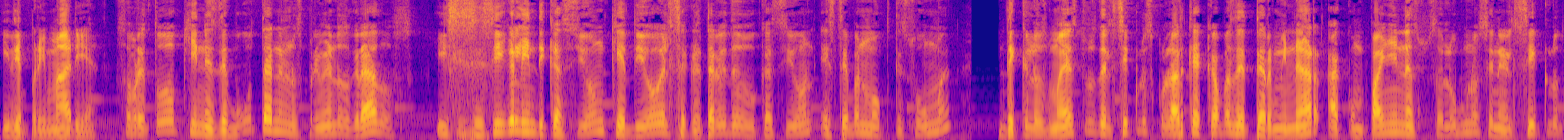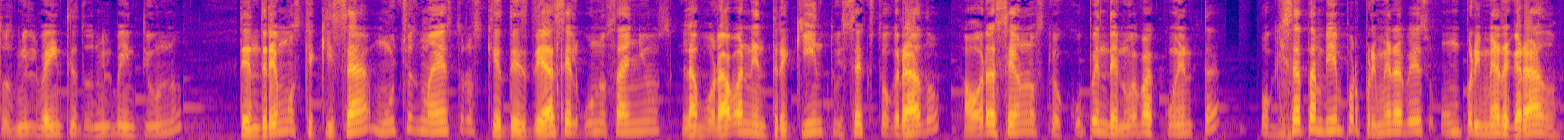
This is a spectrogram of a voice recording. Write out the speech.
y de primaria, sobre todo quienes debutan en los primeros grados. Y si se sigue la indicación que dio el secretario de Educación Esteban Moctezuma, de que los maestros del ciclo escolar que acaba de terminar acompañen a sus alumnos en el ciclo 2020-2021, tendremos que quizá muchos maestros que desde hace algunos años laboraban entre quinto y sexto grado, ahora sean los que ocupen de nueva cuenta, o quizá también por primera vez un primer grado,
